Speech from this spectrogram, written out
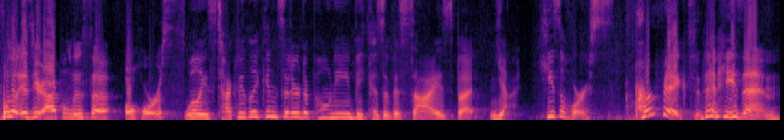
Well, is your Appaloosa a horse? Well, he's technically considered a pony because of his size, but yeah, he's a horse. Perfect, then he's in.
